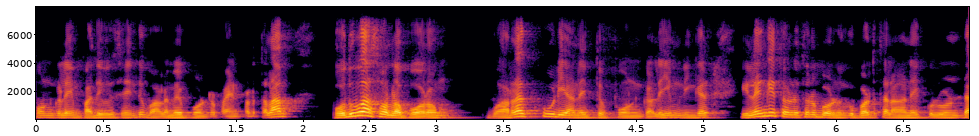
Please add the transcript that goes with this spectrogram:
போன்களையும் பதிவு செய்து வளமை போன்று பயன்படுத்தலாம். பொதுவாக சொல்ல போகிறோம் வரக்கூடிய அனைத்து போன்களையும் நீங்கள் இலங்கை தொலைத்தொடர்பு ஒழுங்குபடுத்தல் ஆணைக்குழுண்ட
